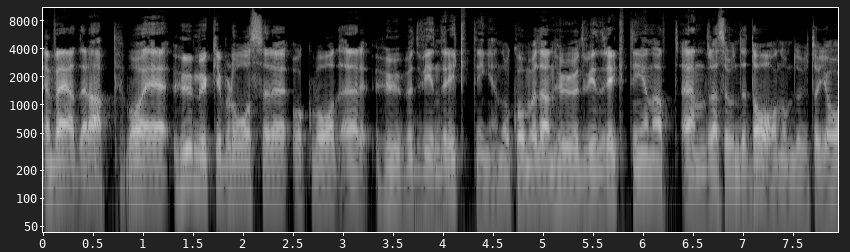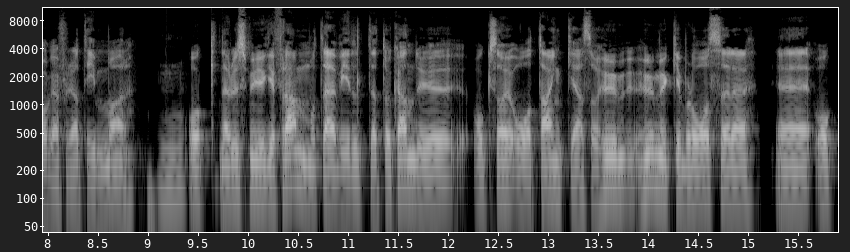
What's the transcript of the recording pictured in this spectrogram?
en väderapp. Vad är, hur mycket blåser det och vad är huvudvindriktningen? Och kommer den huvudvindriktningen att ändras under dagen om du är ute och jagar flera timmar? Mm. Och när du smyger fram mot det här viltet, då kan du också ha i åtanke, alltså hur, hur mycket blåser det eh, och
